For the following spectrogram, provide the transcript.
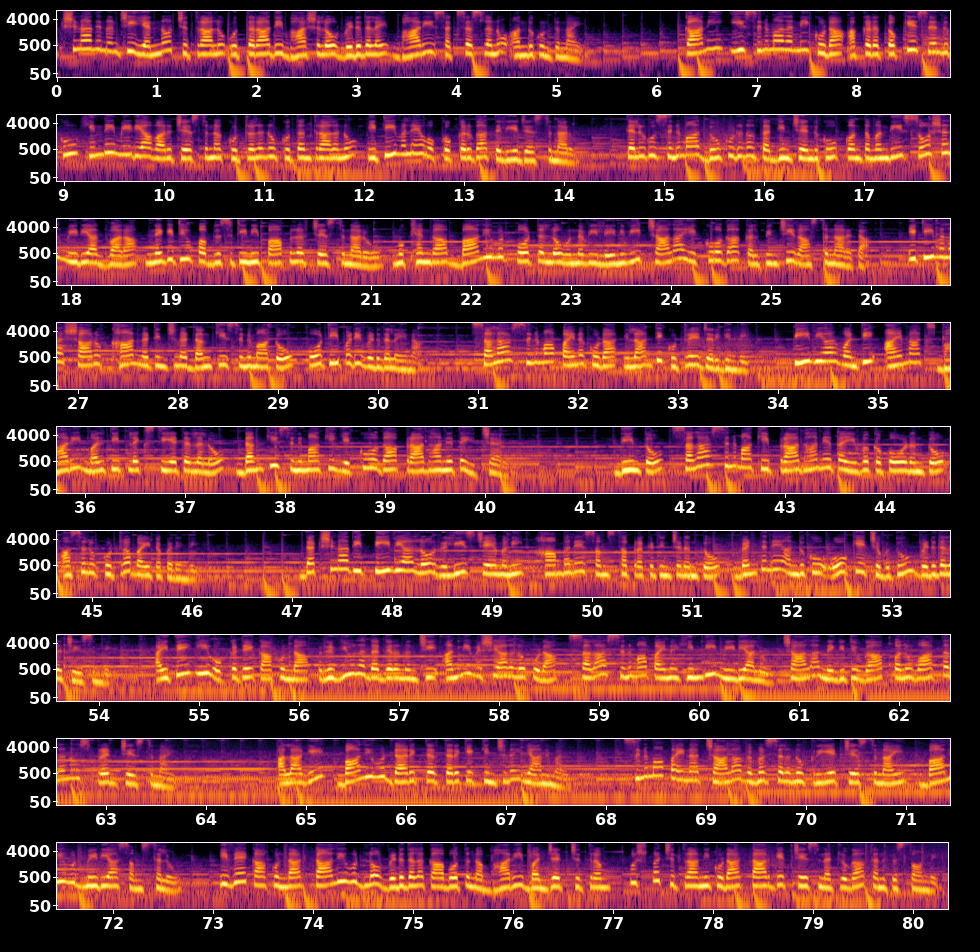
దక్షిణాది నుంచి ఎన్నో చిత్రాలు ఉత్తరాది భాషలో విడుదలై భారీ సక్సెస్లను అందుకుంటున్నాయి. కానీ ఈ సినిమాలన్నీ కూడా అక్కడ తొక్కేసేందుకు హిందీ మీడియా వారు చేస్తున్న కుట్రలను కుతంత్రాలను ఇటీవలే ఒక్కొక్కరుగా తెలియజేస్తున్నారు. తెలుగు సినిమా దూకుడును తగ్గించేందుకు కొంతమంది సోషల్ మీడియా ద్వారా నెగిటివ్ పబ్లిసిటీని పాపులర్ చేస్తున్నారు. ముఖ్యంగా బాలీవుడ్ పోర్టల్లో ఉన్నవి లేనివి చాలా ఎక్కువగా కల్పించి రాస్తున్నారట. ఇటీవల షారుఖ్ ఖాన్ నటించిన డంకీ సినిమాతో పోటీపడి విడుదలైన సలార్ సినిమా పైన కూడా ఇలాంటి కుట్రే జరిగింది. పీవీఆర్ వంటి ఐమాక్స్ భారీ మల్టీప్లెక్స్ థియేటర్లలో డంకీ సినిమాకి ఎక్కువగా ప్రాధాన్యత ఇచ్చారు. దీంతో సలార్ సినిమాకి ప్రాధాన్యత ఇవ్వకపోవడంతో అసలు కుట్ర బయటపడింది. దక్షిణాది పీవీఆర్లో రిలీజ్ చేయమని హాంబలే సంస్థ ప్రకటించడంతో వెంటనే అందుకు ఓకే చెబుతూ విడుదల చేసింది. అయితే ఈ ఒక్కటే కాకుండా రివ్యూల దగ్గర నుంచి అన్ని విషయాలలో కూడా సలా సినిమా పైన హిందీ మీడియాలు చాలా నెగిటివ్గా పలు వార్తలను స్ప్రెడ్ చేస్తున్నాయి. అలాగే బాలీవుడ్ డైరెక్టర్ తెరకెక్కించిన యానిమల్. సినిమా పైన చాలా విమర్శలను క్రియేట్ చేస్తున్నాయి బాలీవుడ్ మీడియా సంస్థలు. ఇవే కాకుండా టాలీవుడ్లో విడుదల కాబోతున్న భారీ బడ్జెట్ చిత్రం పుష్ప చిత్రాన్ని కూడా టార్గెట్ చేసినట్లుగా కనిపిస్తోంది.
